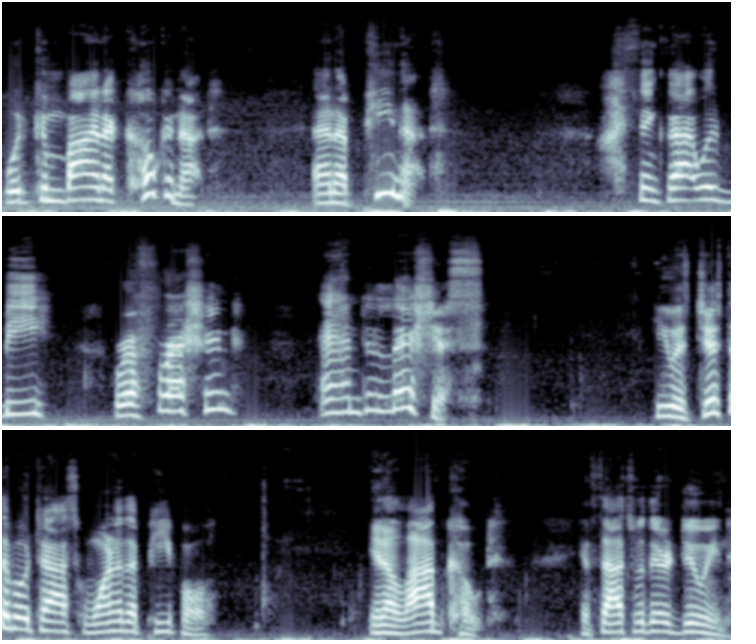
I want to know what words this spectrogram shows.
would combine a coconut and a peanut. I think that would be refreshing and delicious. He was just about to ask one of the people in a lab coat if that's what they're doing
